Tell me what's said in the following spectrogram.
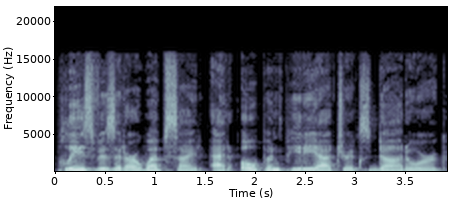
please visit our website at openpediatrics.org.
